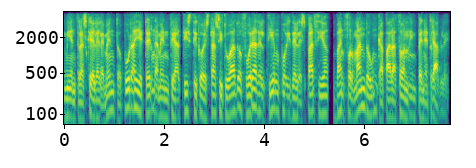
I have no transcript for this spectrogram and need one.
mientras que el elemento pura y eternamente artístico está situado fuera del tiempo y del espacio, van formando un caparazón impenetrable.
